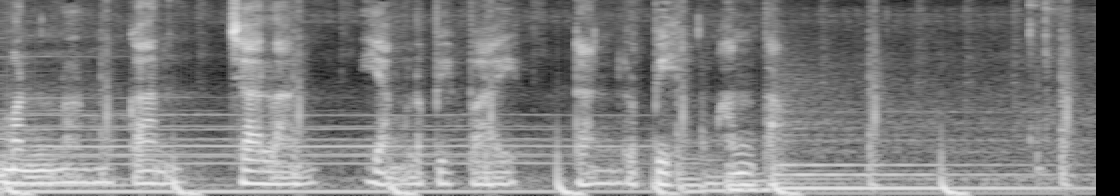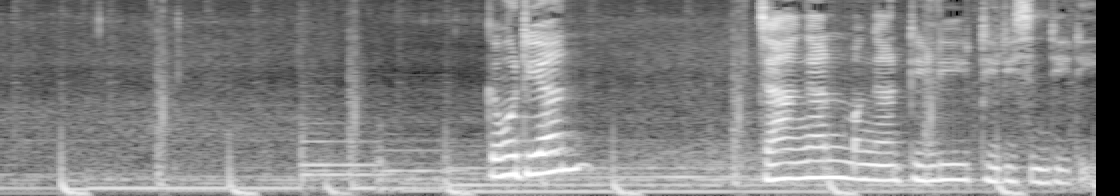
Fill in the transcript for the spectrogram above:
menemukan jalan yang lebih baik dan lebih mantap. Kemudian, jangan mengadili diri sendiri.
